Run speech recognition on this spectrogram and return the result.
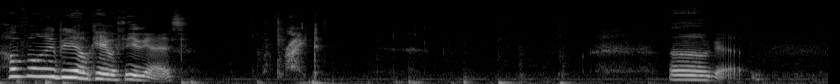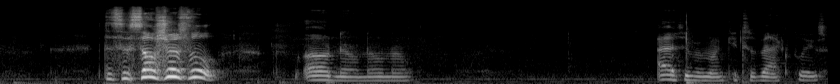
hopefully be okay with you guys. Oh god. This is so stressful. Oh no no no. Add Super Monkey to the back, please.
